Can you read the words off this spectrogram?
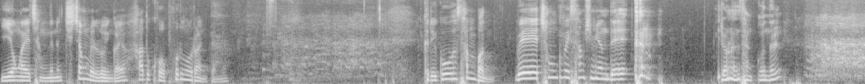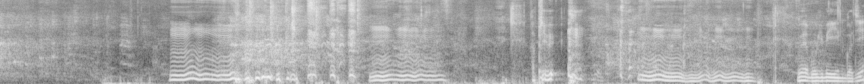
이 영화의 장르는 치정 멜로인가요? 하드코어 포르노라니까요. 그리고 3번 왜 1930년대에 일어난 사건을 갑자기 음. 왜 목이 메이는 거지?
